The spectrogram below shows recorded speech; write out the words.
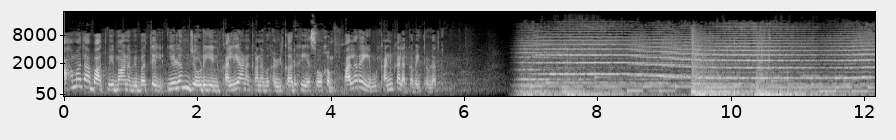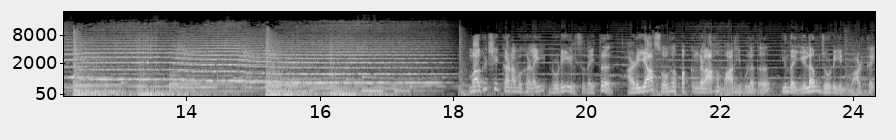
அகமதாபாத் விமான விபத்தில் இளம் ஜோடியின் கல்யாண கனவுகள் கருகிய சோகம் பலரையும் கண்கலக்க வைத்துள்ளது. மகிழ்ச்சி கனவுகளை நொடியில் சிதைத்து அழியா சோக பக்கங்களாக மாறியுள்ளது இந்த இளம் ஜோடியின் வாழ்க்கை.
